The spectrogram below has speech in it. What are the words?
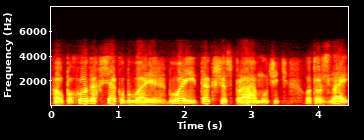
а в походах всяко буває, буває і так, що спрага мучить. Отож знай,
